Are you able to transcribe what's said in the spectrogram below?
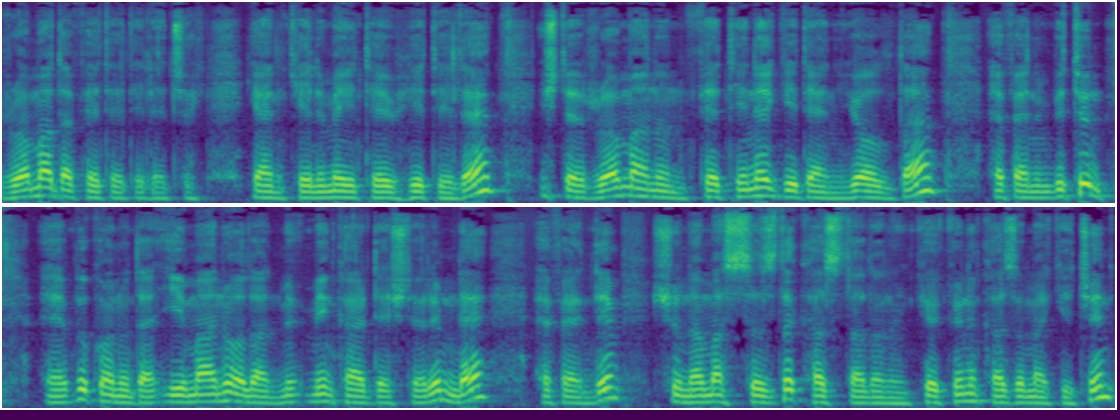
Roma da fethedilecek. Yani kelime-i tevhid ile işte Roma'nın fethine giden yolda efendim bütün e, bu konuda imanı olan mümin kardeşlerimle efendim şu namazsızlık hastalığının kökünü kazımak için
